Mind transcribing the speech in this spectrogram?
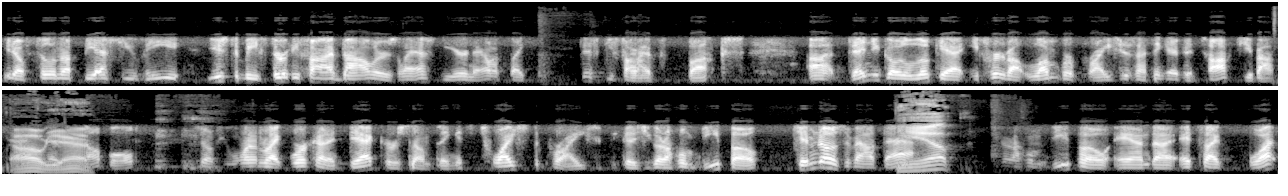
You know, filling up the SUV used to be thirty five dollars last year. Now it's like fifty five bucks. Uh, then you go to look at. You've heard about lumber prices. I think I've even talked to you about that. Oh, That's yeah. doubled. So if you want to like work on a deck or something, it's twice the price because you go to Home Depot. Tim knows about that. Yep. You at Home Depot, and uh, it's like what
